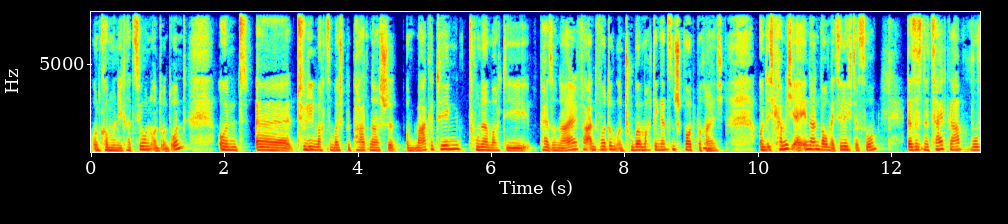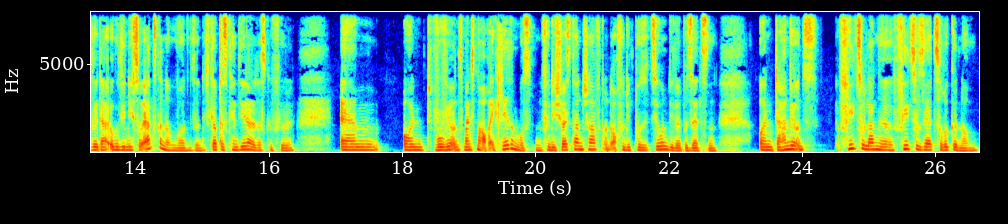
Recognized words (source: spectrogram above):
und Kommunikation und, und, und. Und äh, Thülin macht zum Beispiel Partnership und Marketing, Tuna macht die Personalverantwortung und Tuba macht den ganzen Sportbereich. Mhm. Und ich kann mich erinnern, warum erzähle ich das so, dass es eine Zeit gab, wo wir da irgendwie nicht so ernst genommen worden sind. Ich glaube, das kennt jeder, das Gefühl. Ähm, und wo wir uns manchmal auch erklären mussten für die Schwesternschaft und auch für die Position, die wir besetzen. Und da haben wir uns viel zu lange, viel zu sehr zurückgenommen.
